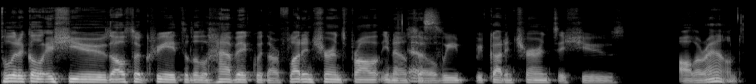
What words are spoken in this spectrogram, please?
political issues also creates a little havoc with our flood insurance problem. You know, yes. so we we've got insurance issues all around.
